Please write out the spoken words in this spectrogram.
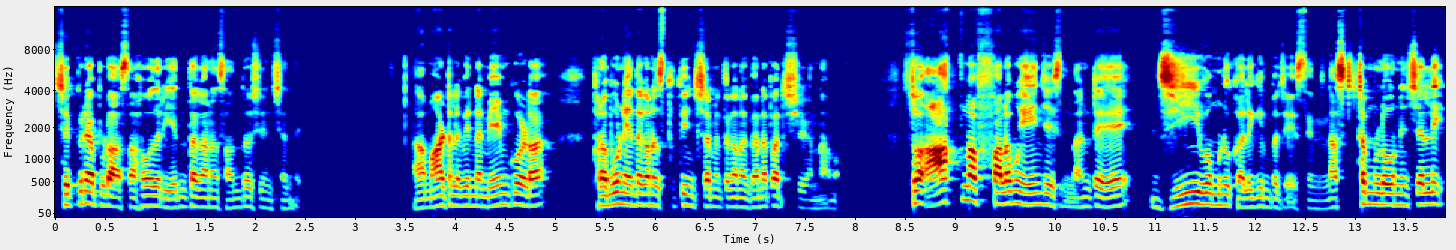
చెప్పినప్పుడు ఆ సహోదరి ఎంతగానో సంతోషించింది. ఆ మాటలు విన్న మేము కూడా ప్రభుని ఎంతగానో స్థుతించాము ఎంతగానో గణపరిచి ఉన్నాము. సో ఆత్మ ఫలము ఏం చేసిందంటే జీవమును కలిగింపజేసింది. నష్టంలో నుంచి వెళ్ళి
